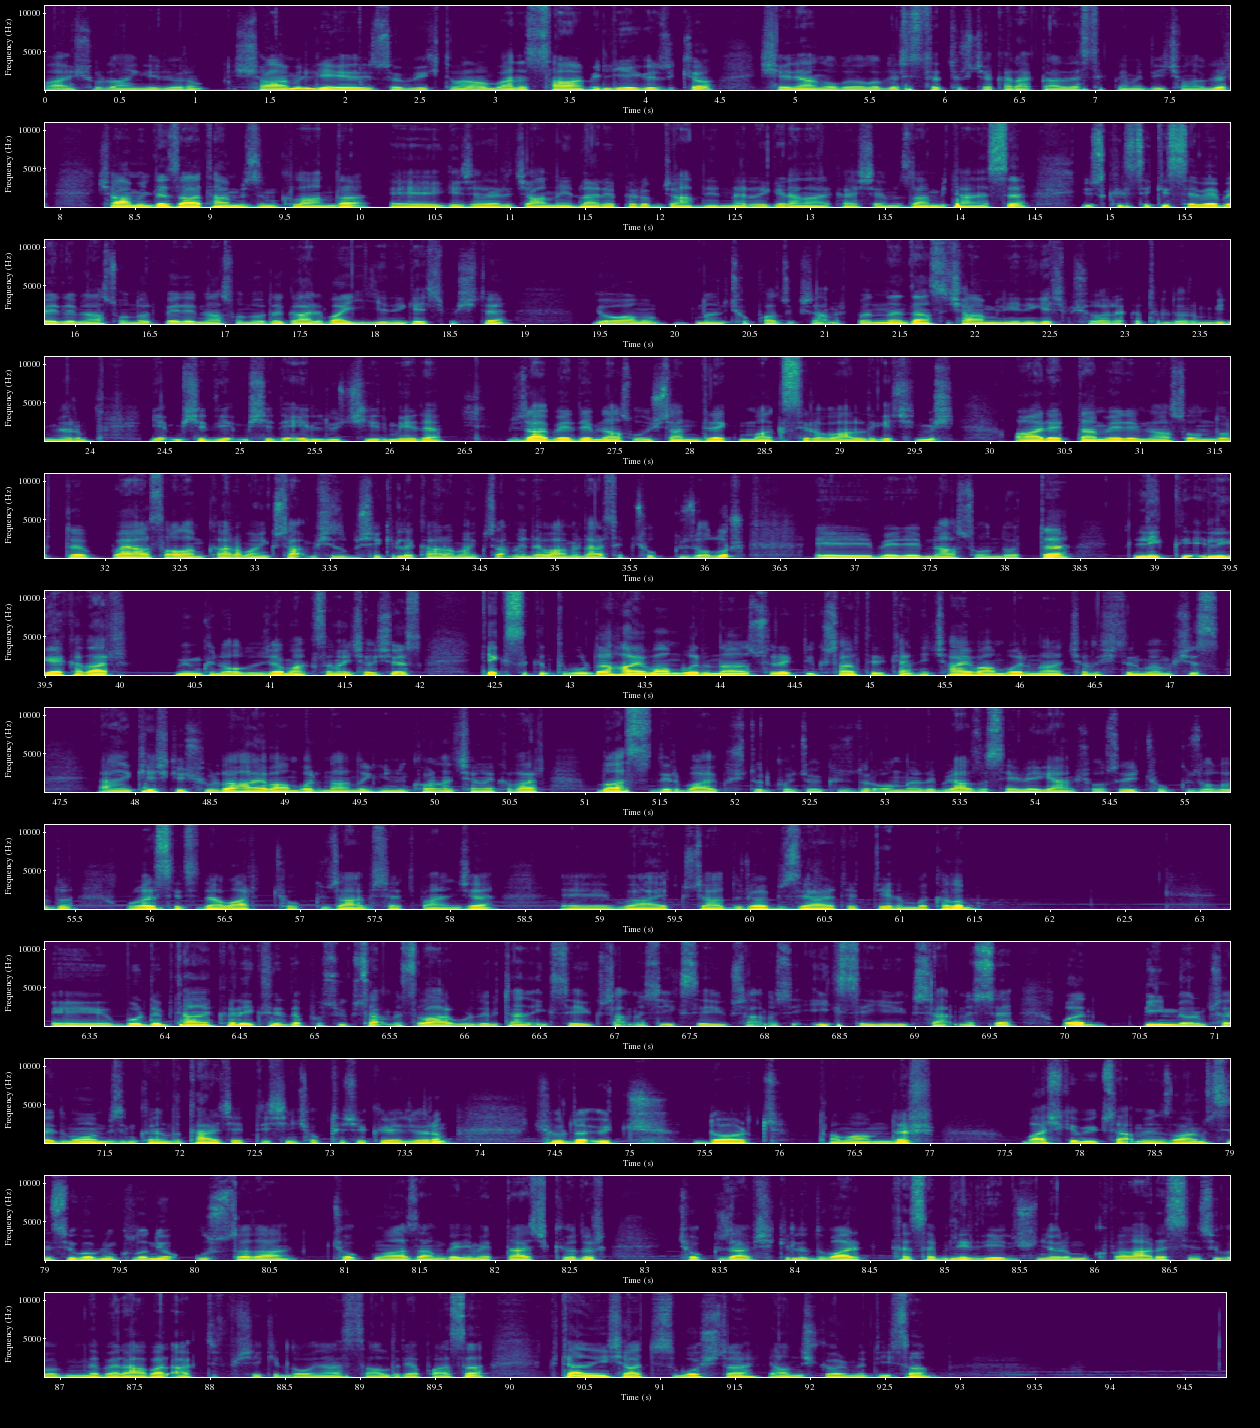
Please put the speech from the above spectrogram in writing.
ben şuradan geliyorum. Şamil diye yazıyor büyük ihtimal ama bende Samil diye gözüküyor. Şeyden dolayı olabilir. Site Türkçe karakter desteklemediği için olabilir. Şamil de zaten bizim klanda e, geceleri canlı yayınlar yapıyorum. Canlı yayınlara gelen arkadaşlarımızdan bir tanesi. 148 seviye Binası 14. BD Binası 14'de galiba yeni geçmişti. Yo ama bunların çok fazla yükselmiş. Ben nedense Şamil yeni geçmiş olarak hatırlıyorum bilmiyorum. 77, 77, 53, 27. Güzel BD binası 13'ten direkt Max Zero varlığı geçilmiş. Aletten BD binası 14'te bayağı sağlam kahraman yükseltmişiz. Bu şekilde kahraman yükseltmeye devam edersek çok güzel olur. Ee, BD binası 14'te lig, lige kadar mümkün olduğunca maxlamaya çalışırız. Tek sıkıntı burada hayvan barınağını sürekli yükseltirken hiç hayvan barınağını çalıştırmamışız. Yani keşke şurada hayvan barınağında unicorn açana kadar lastidir, baykuştur, koca öküzdür onlara da biraz da seviye gelmiş olsaydı çok güzel olurdu. Burada seti de var. Çok güzel bir set bence. Ee, gayet güzel duruyor. Bir ziyaret et diyelim bakalım. Ee, burada bir tane kare iksir deposu yükseltmesi var. Burada bir tane XE yükseltmesi, XE yükseltmesi, XE'yi yükseltmesi. Bu arada bilmiyorum söyledim ama bizim kanalı tercih ettiği için çok teşekkür ediyorum. Şurada 3, 4 tamamdır. Başka bir yükseltmeniz var mı? Sinsi Goblin kullanıyor. Ustada çok muazzam ganimetler çıkıyordur. Çok güzel bir şekilde duvar kasabilir diye düşünüyorum bu kupalarda. Sinsi Goblin'le beraber aktif bir şekilde oynarsa saldırı yaparsa. Bir tane inşaatçısı boşta yanlış görmediysem.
